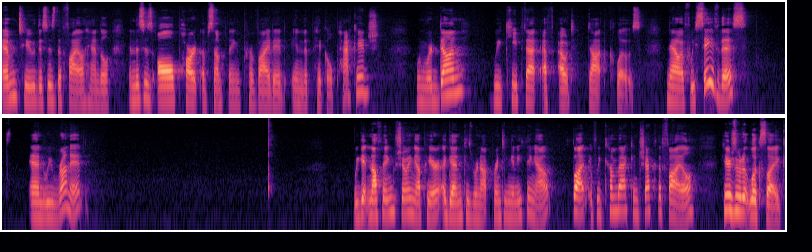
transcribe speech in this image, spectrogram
M2, this is the file handle, and this is all part of something provided in the pickle package. When we're done, we keep that fout dot close. Now if we save this and we run it, We get nothing showing up here, again, because we're not printing anything out. But if we come back and check the file, here's what it looks like.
